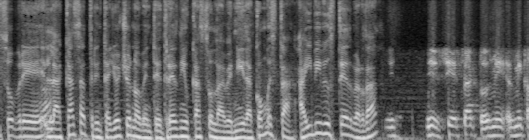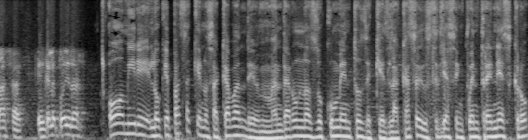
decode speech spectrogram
sobre la casa 3893 Newcastle Avenida. ¿Cómo está? Ahí vive usted, ¿verdad? Sí, sí, sí, exacto, es mi, es mi casa. ¿En qué le puedo ayudar? Oh, mire, lo que pasa que nos acaban de mandar unos documentos de que la casa de usted ya se encuentra en escro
